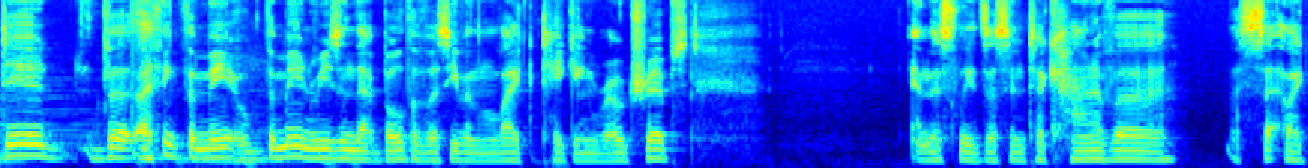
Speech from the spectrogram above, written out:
Did the. I think the main the main reason that both of us even like taking road trips and this leads us into kind of a, a set like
